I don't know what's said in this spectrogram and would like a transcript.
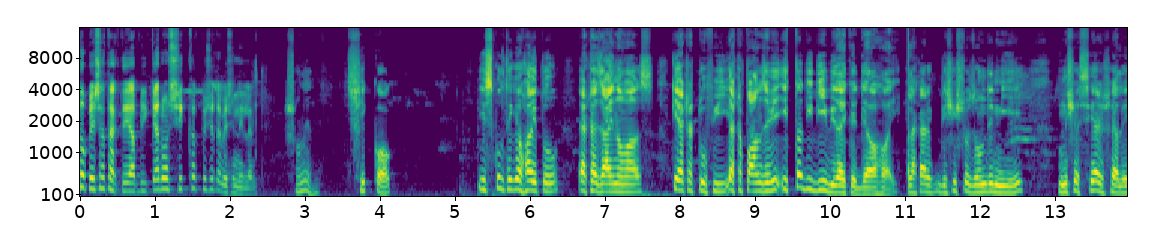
এত পেশা থাকতে আপনি কেন শিক্ষক পেশাটা বেছে নিলেন? শোনেন শিক্ষক স্কুল থেকে হয়তো একটা জায়নামাজ কি একটা টুপি একটা পাঞ্জাবি ইত্যাদি দিয়ে বিদায় করে দেওয়া হয়। এলাকার বিশিষ্ট জনদের নিয়ে উনিশশো ছিয়াশি সালে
